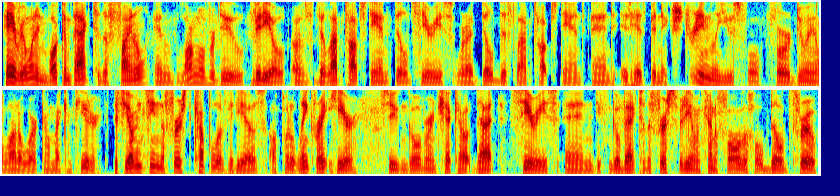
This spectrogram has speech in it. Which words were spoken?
Hey everyone and welcome back to the final and long overdue video of the laptop stand build series where I build this laptop stand and it has been extremely useful for doing a lot of work on my computer. If you haven't seen the first couple of videos, I'll put a link right here so you can go over and check out that series and you can go back to the first video and kind of follow the whole build through.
